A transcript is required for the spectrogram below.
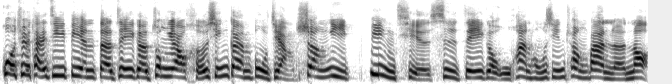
过去台积电的这个重要核心干部蒋尚义，并且是这一个武汉红星创办人哦，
